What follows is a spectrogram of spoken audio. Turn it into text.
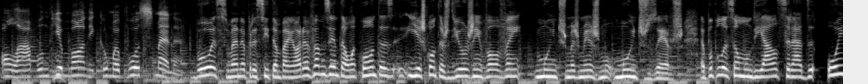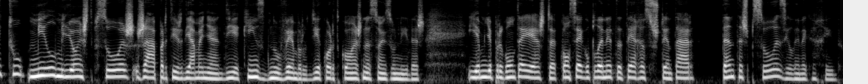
Olá, bom dia Mónica, uma boa semana. Boa semana para si também. Ora, vamos então a contas e as contas de hoje envolvem muitos, mas mesmo muitos zeros. A população mundial será de 8 mil milhões de pessoas já a partir de amanhã, dia 15 de novembro, de acordo com as Nações Unidas. E a minha pergunta é esta: consegue o planeta Terra sustentar tantas pessoas, Helena Garrido?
